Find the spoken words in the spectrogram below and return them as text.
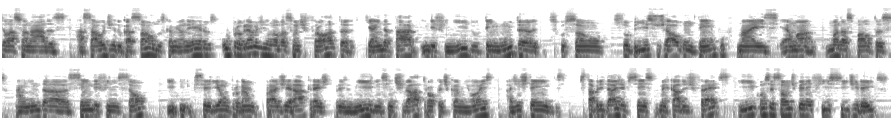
relacionadas à saúde e educação dos caminhoneiros, o programa de renovação de frota, que ainda está indefinido, tem muita discussão sobre isso já há algum tempo, mas é uma, uma das pautas ainda sem definição e, e que seria um programa para gerar crédito presumido, incentivar a troca de caminhões. A gente tem estabilidade e eficiência do mercado de fretes e concessão de benefícios e direitos,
